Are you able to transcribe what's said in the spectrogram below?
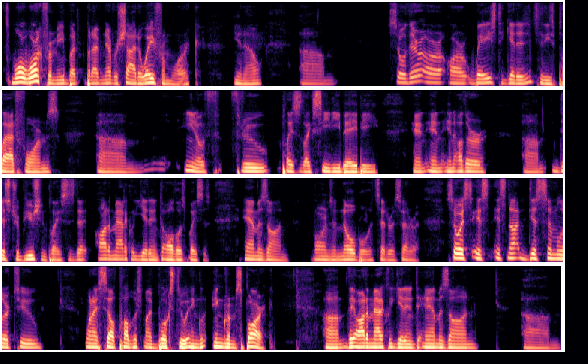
it's more work for me, but but I've never shied away from work, you know. Um, so there are are ways to get it into these platforms, um, you know, th- through places like CD Baby and and and other um, distribution places that automatically get into all those places, Amazon, Barnes and Noble, et cetera, et cetera. So it's it's it's not dissimilar to when I self-publish my books through Ing- Ingram Spark. Um, they automatically get into Amazon um,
